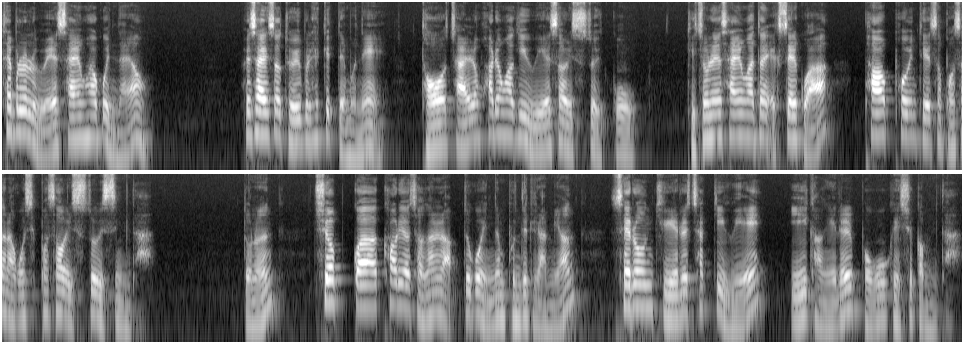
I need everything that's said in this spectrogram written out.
태블릿을 왜 사용하고 있나요? 회사에서 도입을 했기 때문에 더 잘 활용하기 위해서일 수도 있고 기존에 사용하던 엑셀과 파워포인트에서 벗어나고 싶어서일 수도 있습니다. 또는 취업과 커리어 전환을 앞두고 있는 분들이라면 새로운 기회를 찾기 위해 이 강의를 보고 계실 겁니다.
